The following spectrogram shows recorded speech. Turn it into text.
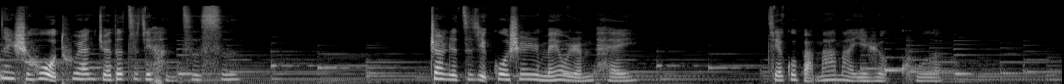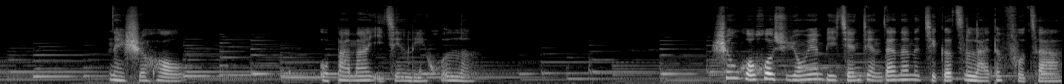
那时候我突然觉得自己很自私，仗着自己过生日没有人陪，结果把妈妈也惹哭了。那时候，我爸妈已经离婚了。生活或许永远比简简单单的几个字来的复杂。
